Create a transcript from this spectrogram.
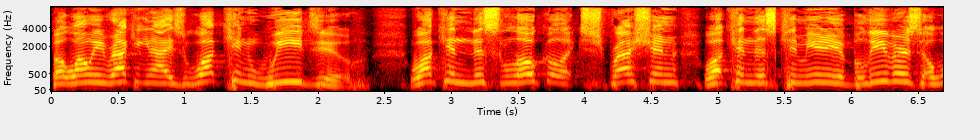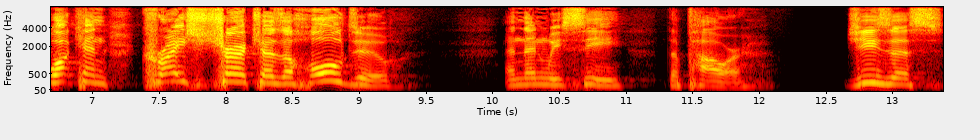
But when we recognize what can we do? What can this local expression, what can this community of believers, or what can Christ Church as a whole do? And then we see the power. Jesus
